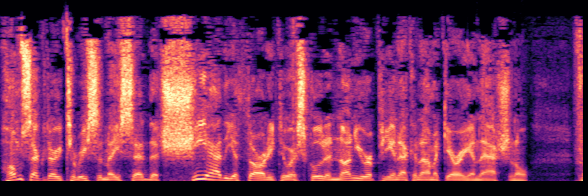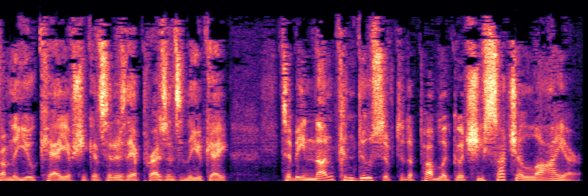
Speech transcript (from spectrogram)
Home Secretary Theresa May said that she had the authority to exclude a non-European economic area national from the UK if she considers their presence in the UK to be non-conducive to the public good. She's such a liar.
